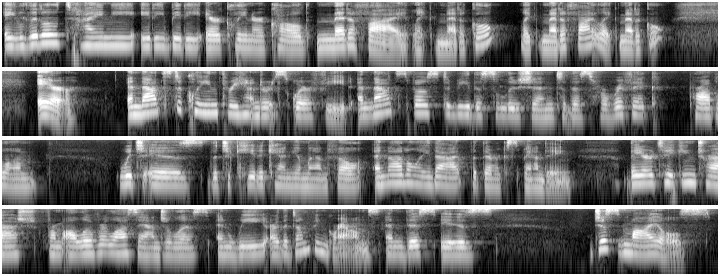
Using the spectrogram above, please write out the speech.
a little tiny itty bitty air cleaner called Medify, like medical, like Medify, like medical air. And that's to clean 300 square feet. And that's supposed to be the solution to this horrific problem, which is the Chiquita Canyon landfill. And not only that, but they're expanding. They are taking trash from all over Los Angeles, and we are the dumping grounds. And this is just miles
